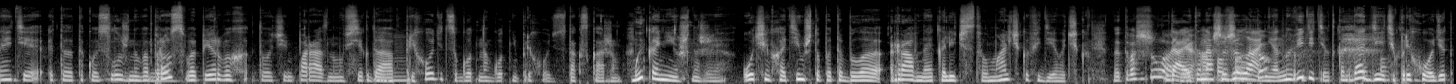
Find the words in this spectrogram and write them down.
Знаете, это такой сложный вопрос. Да. Во-первых, это очень по-разному всегда угу. приходится, год на год не приходится, так скажем. Мы, конечно же, очень хотим, чтобы это было равное количество мальчиков и девочек. Но это ваше желание. Да, это а наше желание. Но видите, вот когда дети приходят,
